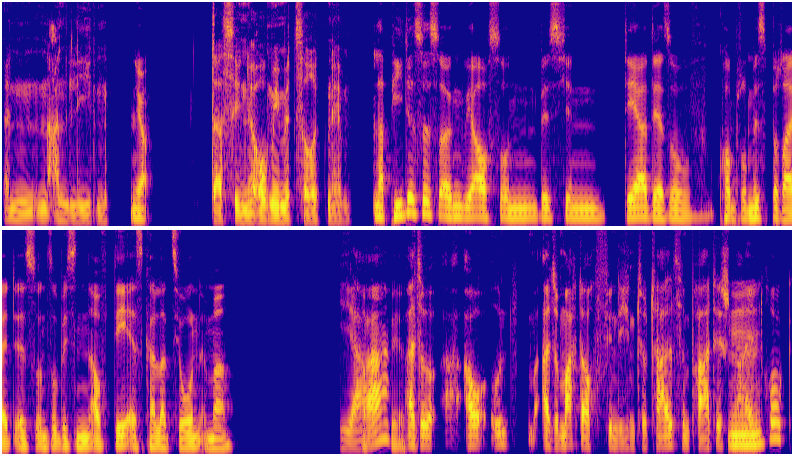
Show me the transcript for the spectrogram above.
ein, Anliegen, Ja. dass sie Naomi mit zurücknehmen. Lapides ist irgendwie auch so ein bisschen der, der so kompromissbereit ist und so ein bisschen auf Deeskalation immer. Ja, Abwehrt. also au- und also macht auch, finde ich, einen total sympathischen Mhm. Eindruck,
